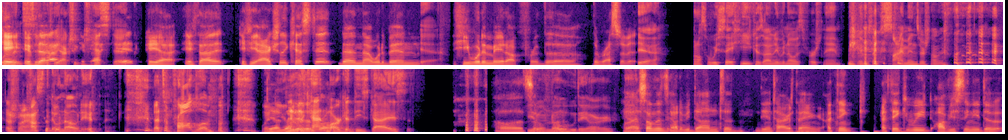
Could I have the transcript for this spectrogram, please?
Okay, if that if he actually if kissed it. hit- yeah, if that if he actually kissed it, then that would have been Yeah. he would have made up for the the rest of it. Yeah. But also we say he because I don't even know his first name. His name's like Simons or something. I honestly don't know, dude. That's a problem when Yeah, you really can't market these guys. Oh, that's You so don't know who they are. Yeah, something's got to be done to the entire thing. I think I think we obviously need to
